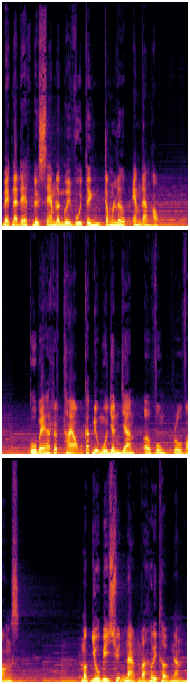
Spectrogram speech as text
Bernadette được xem là người vui tính trong lớp em đang học. Cô bé rất thạo các điệu múa dân gian ở vùng Provence. Mặc dù bị xuyễn nặng và hơi thở ngắn,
